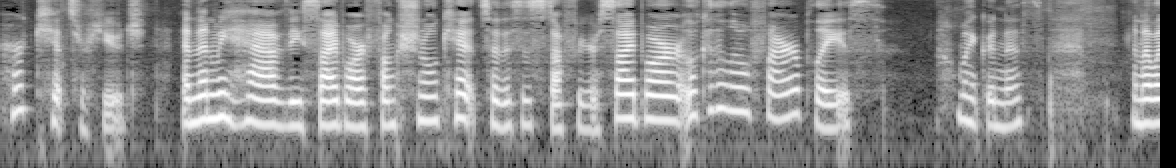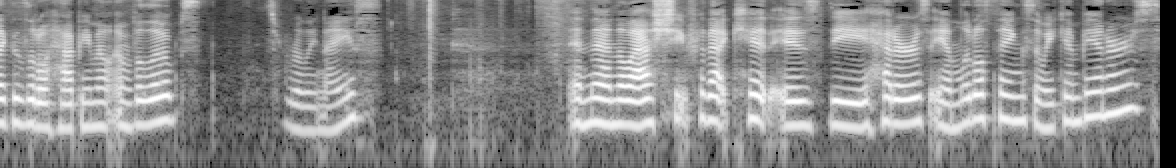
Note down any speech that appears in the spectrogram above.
Her kits are huge. And then we have the sidebar functional kit. So this is stuff for your sidebar. Look at the little fireplace. Oh my goodness. And I like these little Happy Mail envelopes. It's really nice. And then the last sheet for that kit is the headers and little things and weekend banners.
